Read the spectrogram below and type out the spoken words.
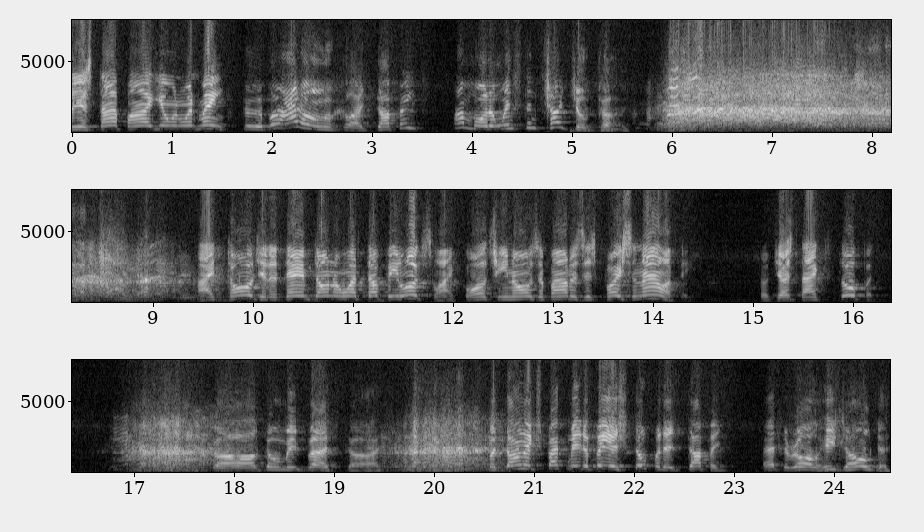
Will you stop arguing with me? Uh, but I don't look like Duffy. I'm more than Winston Churchill type. I told you the dame don't know what Duffy looks like. All she knows about is his personality. So just act stupid. Oh, I'll do me best, Dodge. but don't expect me to be as stupid as Duffy. After all, he's older.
